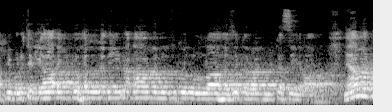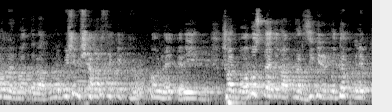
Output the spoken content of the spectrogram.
আপনি বলেছেন, ইয়া আইয়ুহাল্লাযীনা আমানু যিকুরুল্লাহ যিকরান কাসীরা। হে আমার মুমিন বান্দারা তোমরা বেশি বেশি আমার জিকির করো, মৌলাই করিম। সর্ব অবস্থায় যেন আপনার জিকিরের মধ্যে লিপ্ত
